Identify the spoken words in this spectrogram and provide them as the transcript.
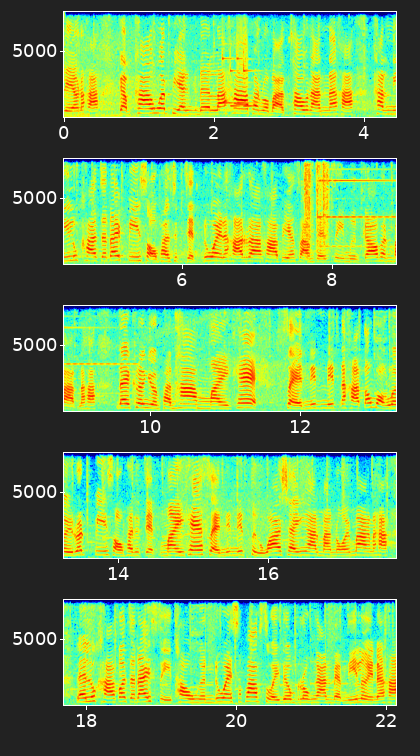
แล้วนะคะ กับค่างวดเพียงเดือนละ 5,000กว่าบาทเท่านั้นนะคะ คันนี้ลูกค้าจะได้ปี 2017 ด้วยนะคะ ราคาเพียง 349,000 บาทนะคะ ได้เครื่องยนต์พันห้าไม่แค่ แสนนิดๆนะคะ ต้องบอกเลยรถปี 2017 ไม่แค่แสนนิดๆถือว่าใช้งานมาน้อยมากนะคะ และลูกค้าก็จะได้สีเทาเงินด้วยสภาพสวยเดิมโรงงานแบบนี้เลยนะคะ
